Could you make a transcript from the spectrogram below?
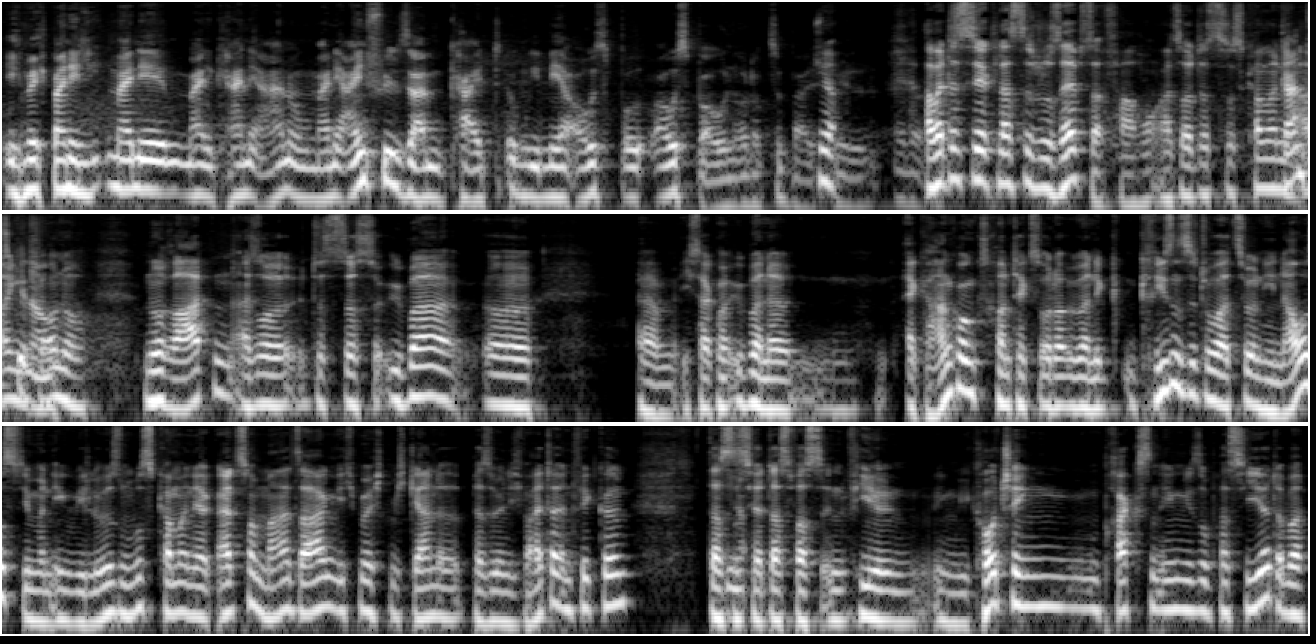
ich möchte meine, meine, meine, keine Ahnung, meine Einfühlsamkeit irgendwie mehr ausbauen oder zum Beispiel. Ja. Aber das ist ja klassische Selbsterfahrung. Also das, das kann man Ganz ja eigentlich genau. auch nur, nur raten. Also dass das über äh, ähm, ich sag mal, über eine Erkrankungskontext oder über eine Krisensituation hinaus, die man irgendwie lösen muss, kann man ja ganz normal sagen, ich möchte mich gerne persönlich weiterentwickeln. Das ja. ist ja das, was in vielen irgendwie Coaching-Praxen irgendwie so passiert, aber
